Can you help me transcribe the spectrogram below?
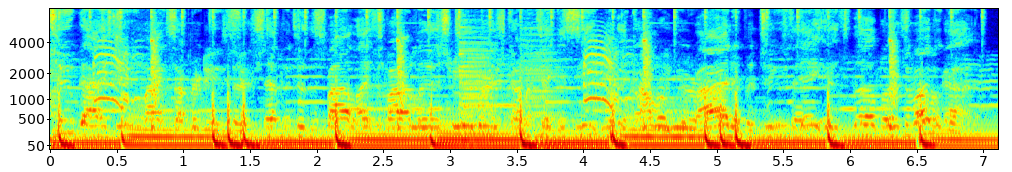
Two guys, two mics, our producer. Step into the spotlight, survival of the troopers. Come and take a seat with the combo we provide. Every Tuesday, it's the Blerd Survival Guide.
